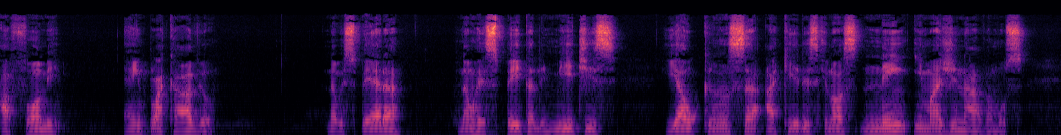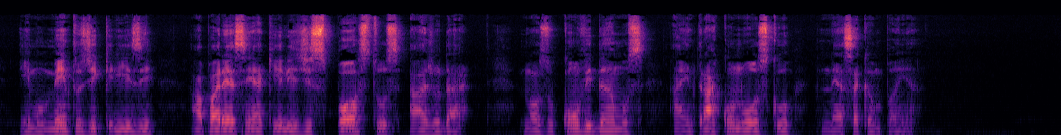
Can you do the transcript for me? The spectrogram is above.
A fome é implacável. Não espera, não respeita limites e alcança aqueles que nós nem imaginávamos. Em momentos de crise, aparecem aqueles dispostos a ajudar. Nós o convidamos a entrar conosco nessa campanha.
